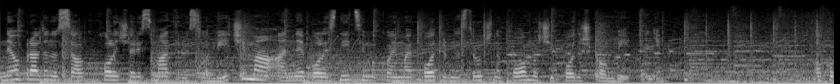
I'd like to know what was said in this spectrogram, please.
neopravdano se alkoholičari smatraju slabićima, a ne bolesnicima kojima je potrebna stručna pomoć i podrška obitelji. Oko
